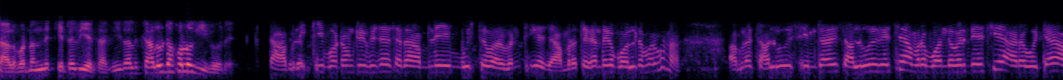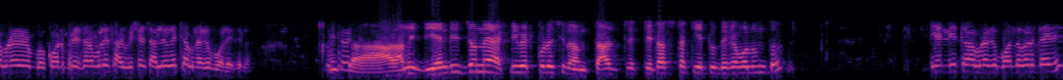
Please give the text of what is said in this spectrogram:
লাল বাটন দিয়ে কেটে দিয়ে থাকি তাহলে চালুটা হলো কি করে? তা আপনি কি বটম টিপেছেন সেটা আপনি বুঝতে পারবেন ঠিক আছে? আমরা তো এখান থেকে বলতে পারব না। আপনার চালু সিমটা চালু হয়ে গেছে আমরা বন্ধ করে দিয়েছি আর ওইটা আপনার কনফারেশন বলে সার্ভিসটা চালু হয়ে গেছে আপনাকে বলে দিলাম। আচ্ছা, আর আমি ডিএনডির জন্য অ্যাক্টিভেট করেছিলাম তার স্টেটাসটা কি একটু দেখে বলুন তো? ডিএনডি তো আপনাকে বন্ধ করে দেয়নি?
